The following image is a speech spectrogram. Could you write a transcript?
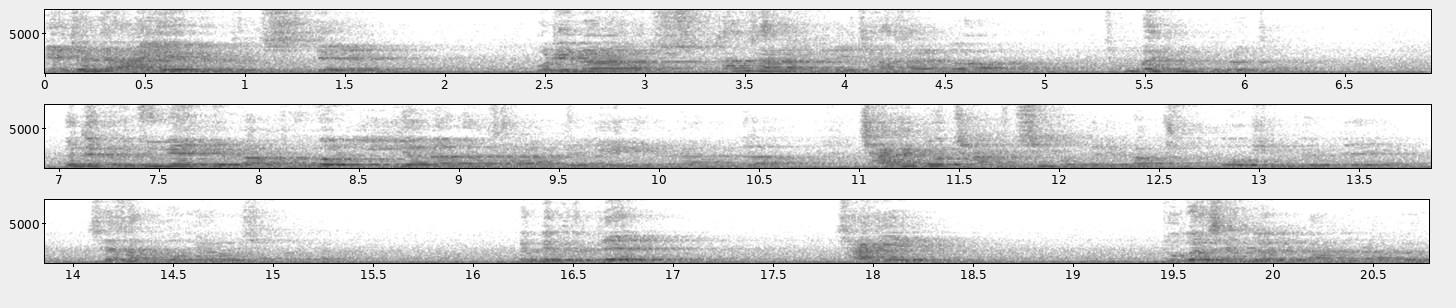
예전에 IMF 시대에 우리나라 숱한 사람들이 자살도 하고 정말 힘들었잖아요 근데 그 중에 이제 막 그걸 이겨나간 사람들 얘기를 하니까 자기도 자기 친구들이 막 죽고 힘들 때 세상 포기하고 싶었다. 근데 그때 자기 누가 생각이 나더라고요?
